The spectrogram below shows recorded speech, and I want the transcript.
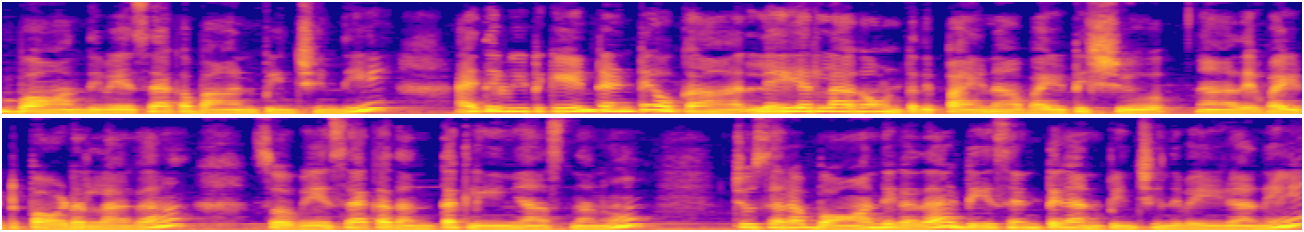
బాగుంది వేసాక బాగా అనిపించింది. అయితే వీటికి ఏంటంటే ఒక లేయర్ లాగా ఉంటుంది పైన వైటిష్ అదే వైట్ పౌడర్ లాగా. సో వేసాక అదంతా క్లీన్ చేస్తున్నాను. చూసారా బాగుంది కదా డీసెంట్గా అనిపించింది వేయగానే.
